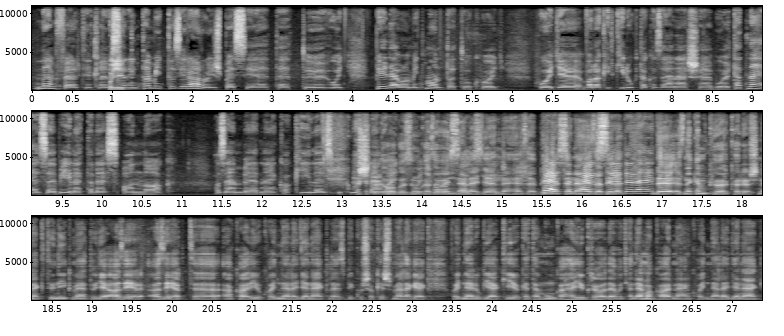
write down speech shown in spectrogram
Nem feltétlenül. Hogy Szerintem itt azért arról is beszélhetett ő, hogy például amit mondtatok, hogy, hogy valakit kirúgtak az állásából, tehát nehezebb élete lesz annak, az embernek, aki leszbikussá Hát akkor vagy, dolgozunk azon, hogy ne legyen nehezebb Persze, élete. Nehezebb persze, élet, de lehet, de ez nekem körkörösnek tűnik, mert ugye azért, azért akarjuk, hogy ne legyenek leszbikusok és melegek, hogy ne rúgják ki őket a munkahelyükről, de hogyha nem akarnánk, hogy ne legyenek,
